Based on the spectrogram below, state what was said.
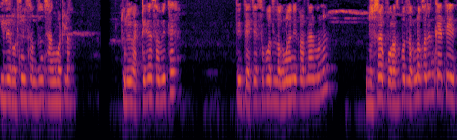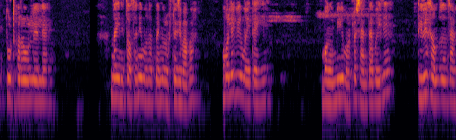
इले रोशनी समजून सांग म्हटलं. तुला वाटते का सविता? ते त्याच्यासोबत लग्न नाही करणार म्हणून? दुसऱ्या पोरासोबत लग्न करीन काय ते? तू ठरवलेलं आहे. नाही तसं नाही म्हणत नाही मी बाबा. मला बी माहीत आहे. मग मी म्हटलं सांगता पहिले तिने समजून सांग.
